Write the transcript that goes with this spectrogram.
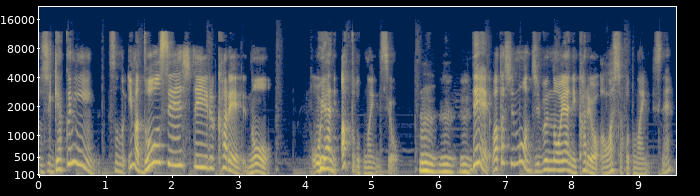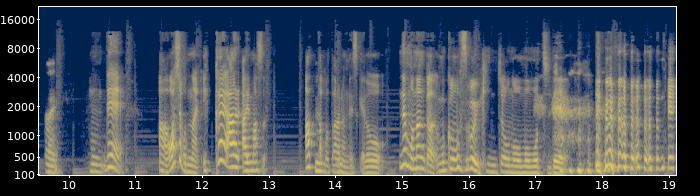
私逆にその今同棲している彼の親に会ったことないんですよ。うんうんうん。で私も自分の親に彼を会わしたことないんですね。はい。うん、で、あ、会わしたことない。一回ああります。会ったことあるんですけど、でもなんか向こうもすごい緊張の面持ちで。で、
